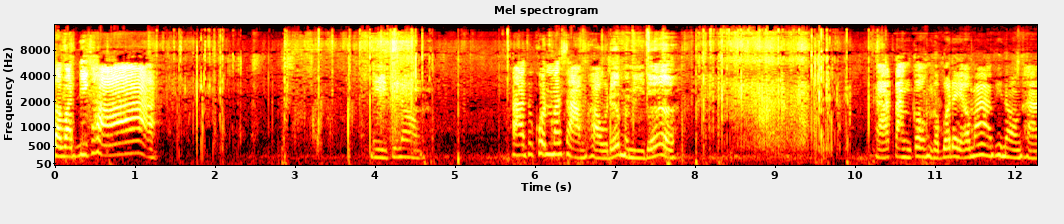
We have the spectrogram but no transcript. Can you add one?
สวัสดีค่ะ นี่พี่น้องพาทุกคนมาสามเขาเด้อมือนี้เด้อขาตังกล้องกับบ่ได้เอามาพี่น้องค่ะ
